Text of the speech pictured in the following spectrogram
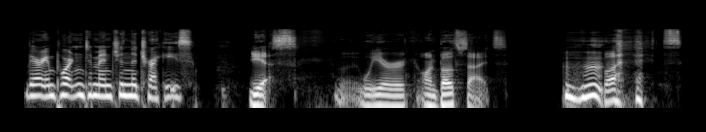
Very important to mention the Trekkies. Yes. We are on both sides. Mm-hmm. But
